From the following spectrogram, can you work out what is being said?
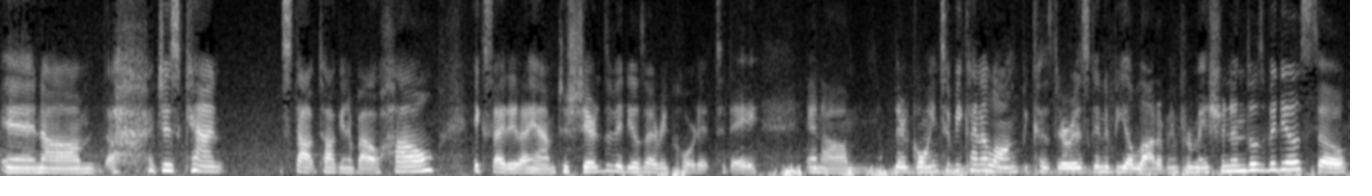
And um, i just can't stop talking about how excited I am to share the videos I recorded today. And um, they're going to be kind of long because there is going to be a lot of information in those videos. So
